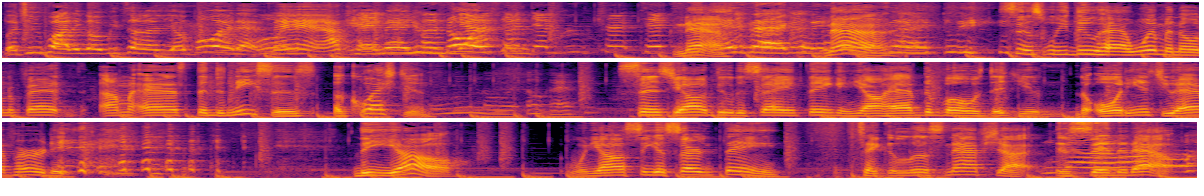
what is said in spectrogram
but you probably gonna be telling your boy that. Boy. Man, I can't. Yeah, Man, you because know y'all it's got that group tra- text. Now. exactly. Now. exactly. Since we do have women on the fact, I'm gonna ask the Denises a question. Lord. Okay. Since y'all do the same thing and y'all have divulged it, you the audience, you have heard it. the y'all, when y'all see a certain thing, take a little snapshot and send it out.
